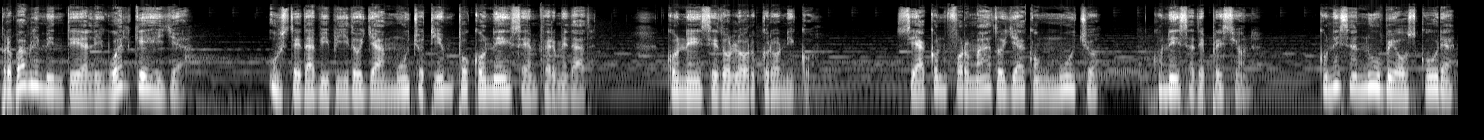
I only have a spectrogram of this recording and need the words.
Probablemente al igual que ella, usted ha vivido ya mucho tiempo con esa enfermedad, con ese dolor crónico. Se ha conformado ya con mucho, con esa depresión, con esa nube oscura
